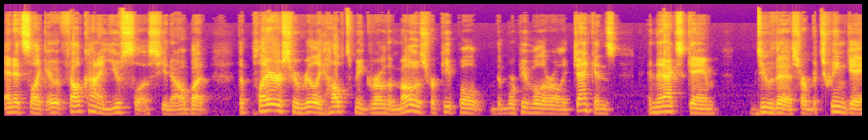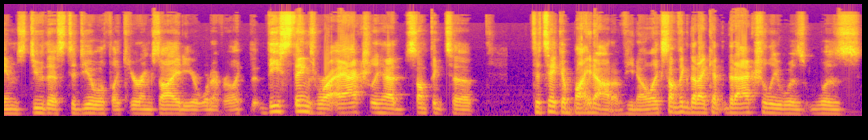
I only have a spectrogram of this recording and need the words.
and it's like it felt kind of useless, you know. But the players who really helped me grow the most were people were people that were like Jenkins. In the next game, do this, or between games, do this to deal with like your anxiety or whatever. Like th- these things where I actually had something to to take a bite out of, you know, like something that I could that actually was was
